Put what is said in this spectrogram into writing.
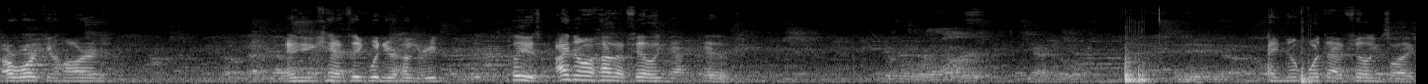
are working hard and you can't think when you're hungry. Please, I know how that feeling is. Know what that feeling's like.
